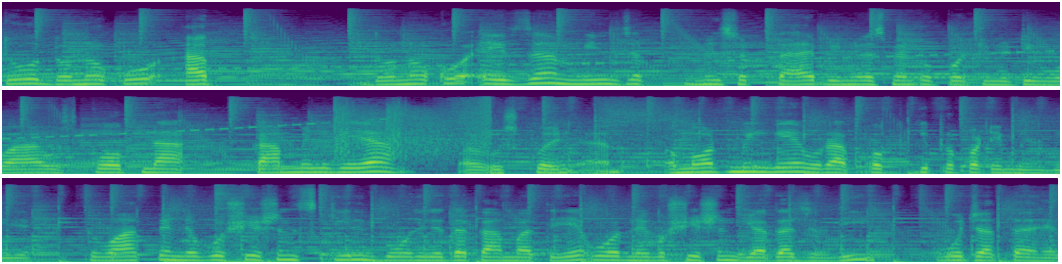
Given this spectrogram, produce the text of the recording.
तो दोनों को आप दोनों को एज मिल जब, मिल सकता है इन्वेस्टमेंट अपॉर्चुनिटी हुआ, उसको अपना काम मिल गया। और उसको अमाउंट मिल गया और आपको की प्रॉपर्टी मिल गई है। तो वहाँ पे नेगोशिएशन स्किल बहुत ज़्यादा काम आती है और नेगोशिएशन ज़्यादा जल्दी हो जाता है।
